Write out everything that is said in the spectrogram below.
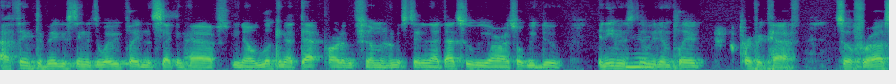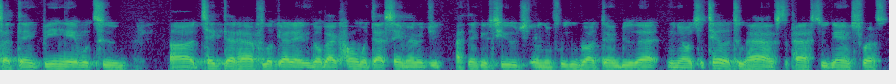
I think the biggest thing is the way we played in the second half. You know, looking at that part of the film and understanding that that's who we are, that's what we do. And even mm-hmm. still, we didn't play a perfect half. So for us, I think being able to uh, take that half, look at it, and go back home with that same energy, I think is huge. And if we can go out there and do that, you know, it's a tale of two halves the past two games for us.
